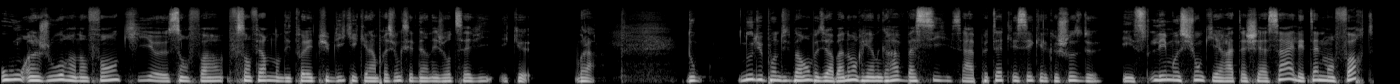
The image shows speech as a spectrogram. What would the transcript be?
ou un jour un enfant qui euh, s'enferme dans des toilettes publiques et qui a l'impression que c'est le dernier jour de sa vie et que voilà. Donc nous, du point de vue de parent, on peut dire bah non, rien de grave. Bah si, ça a peut-être laissé quelque chose de. Et l'émotion qui est rattachée à ça, elle est tellement forte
